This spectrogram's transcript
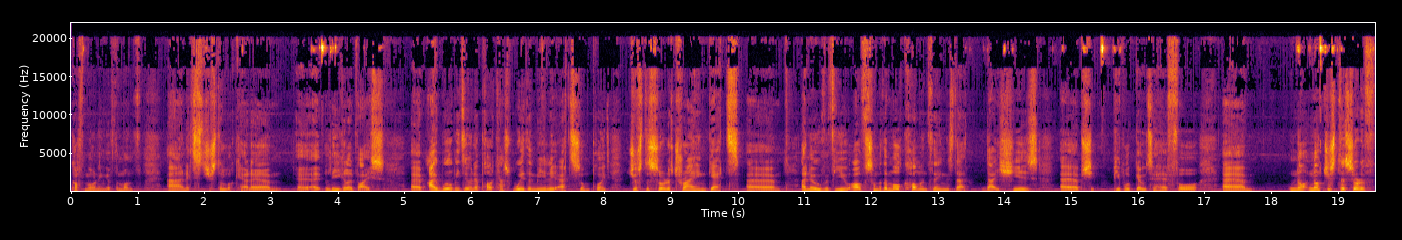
coffee morning of the month, and it's just to look at um, uh, legal advice. Uh, I will be doing a podcast with Amelia at some point, just to sort of try and get um, an overview of some of the more common things that that she is uh, she, people go to her for. Um, not not just to sort of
